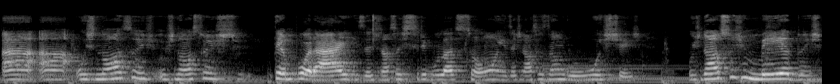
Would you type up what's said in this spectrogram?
a, a, os, nossos, os nossos temporais, as nossas tribulações, as nossas angústias, os nossos medos,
